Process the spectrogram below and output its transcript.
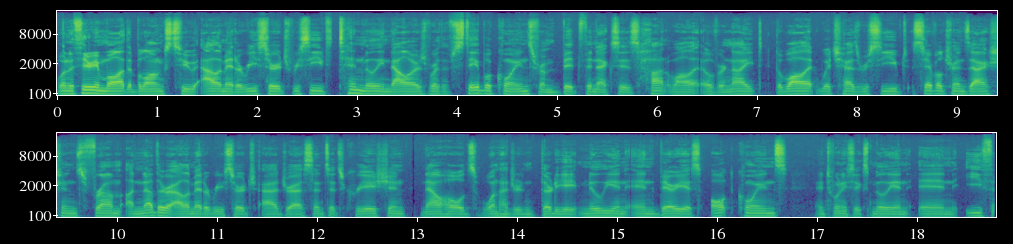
One Ethereum wallet that belongs to Alameda Research received $10 million worth of stablecoins from Bitfinex's hot wallet overnight. The wallet, which has received several transactions from another Alameda Research address since its creation, now holds 138 million in various altcoins and 26 million in Ether.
